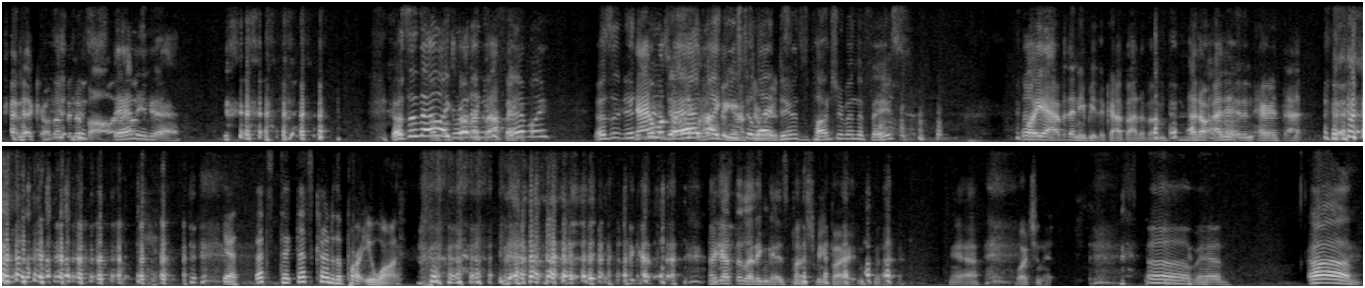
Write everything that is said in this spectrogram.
kind of curled up in a ball. Standing there. Wasn't that like running like in your family? Doesn't yeah, your dad like used afterwards. to let dudes punch him in the face? well, yeah, but then he beat the crap out of him. I don't. I didn't inherit that. yeah, that's that's kind of the part you want. I got the I got the letting guys punch me part. Yeah, watching it. oh man. Um,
